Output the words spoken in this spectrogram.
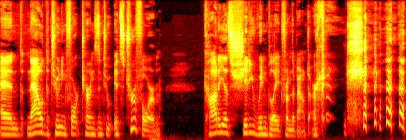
And now the tuning fork turns into its true form Kadia's shitty windblade from the Bount Arc.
